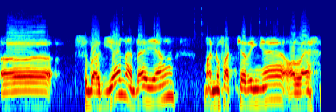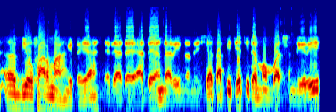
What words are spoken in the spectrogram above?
eh, sebagian ada yang manufacturingnya oleh eh, Bio Farma gitu ya. Jadi ada ada yang dari Indonesia tapi dia tidak membuat sendiri,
